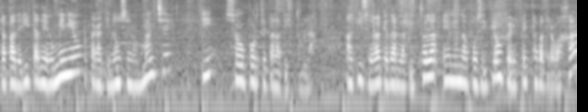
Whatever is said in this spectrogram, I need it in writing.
Tapaderita de aluminio para que no se nos manche. Y soporte para la pistola. Aquí se va a quedar la pistola en una posición perfecta para trabajar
